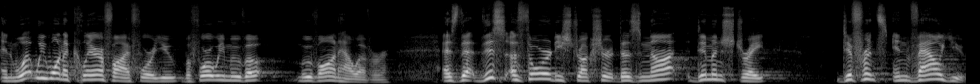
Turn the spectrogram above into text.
And what we want to clarify for you before we move, o- move on, however, is that this authority structure does not demonstrate difference in value,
